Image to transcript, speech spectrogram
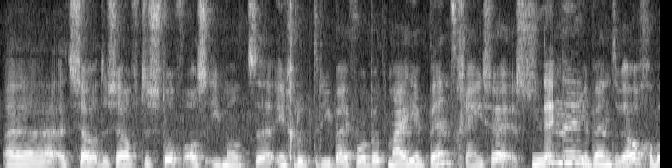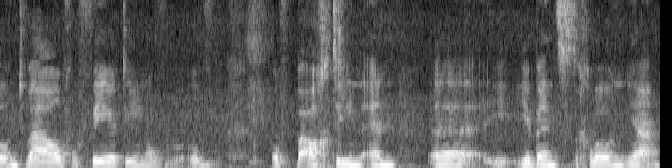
hetzelfde, dezelfde stof als iemand eh, in groep 3 bijvoorbeeld, maar je bent geen zes. Nee. Je bent wel gewoon 12 of 14 of, of, of bij 18 en eh, je, bent gewoon ja,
